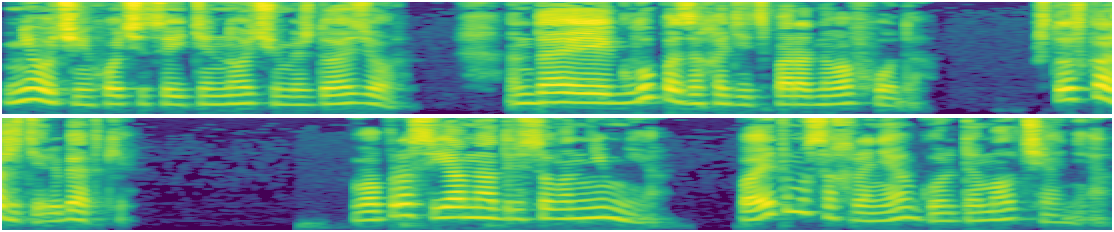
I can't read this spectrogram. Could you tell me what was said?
Не очень хочется идти ночью между озер. Да и глупо заходить с парадного входа. Что скажете, ребятки? Вопрос явно адресован не мне, поэтому сохраняю гордое молчание.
